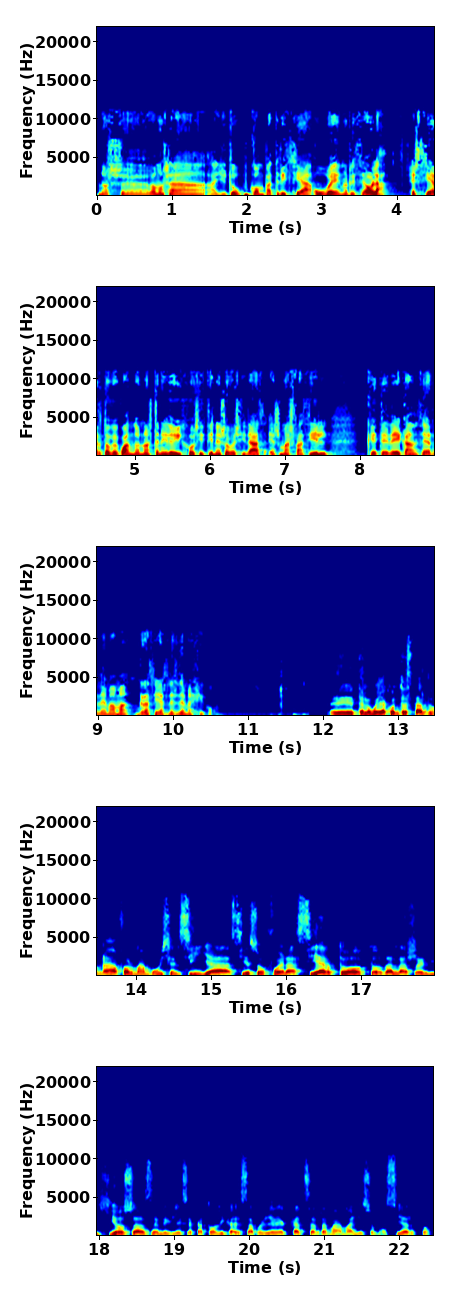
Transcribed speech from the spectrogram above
Nos eh, vamos a, a, YouTube con Patricia V. Nos dice, hola, ¿es cierto que cuando no has tenido hijos y tienes obesidad es más fácil que te dé cáncer de mama? Gracias desde México. Eh, te lo voy a contestar de una forma muy sencilla. Si eso fuera cierto, todas las religiosas de la Iglesia Católica desarrollarían cáncer de mama y eso no es cierto.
